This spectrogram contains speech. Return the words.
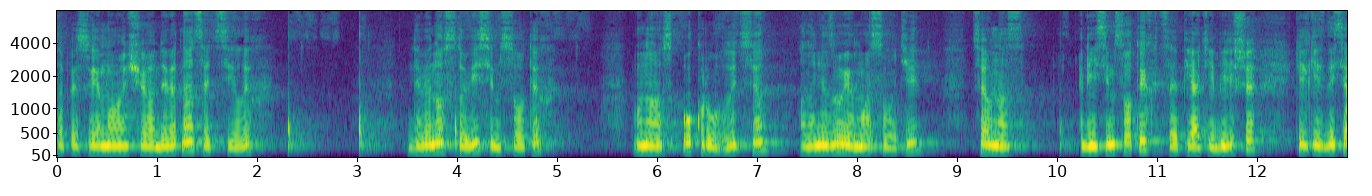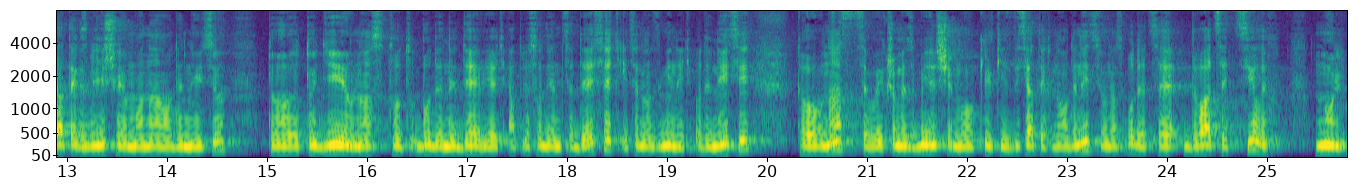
Записуємо, що 19,98 у нас округлиться. Аналізуємо соті. Це у нас 8 сотих, це 5 і більше. Кількість десятих збільшуємо на одиницю, то тоді у нас тут буде не 9, а плюс 1 це 10, і це нас змінить одиниці. То у нас, це, якщо ми збільшимо кількість десятих на одиницю, у нас буде це 20,0.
